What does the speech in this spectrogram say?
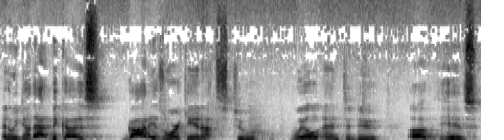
And we do that because God is working in us to will and to do of his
